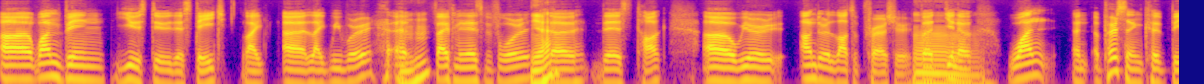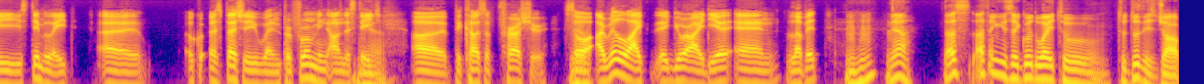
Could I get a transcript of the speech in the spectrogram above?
uh one being used to the stage like uh like we were Mhm. five minutes before Yeah. the, this talk uh we're under lots of pressure but you know Uh, one an, a person could be stimulated uh especially when performing on the stage yeah. uh because of pressure so Yeah. i really like uh, your idea and love it hmm Yeah, that's. I think it's a good way to to do this job.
